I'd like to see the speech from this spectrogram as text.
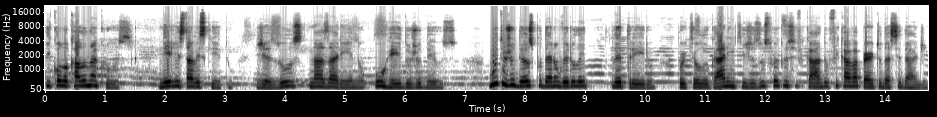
e colocá-lo na cruz. Nele estava escrito: Jesus Nazareno, o Rei dos Judeus. Muitos judeus puderam ver o letreiro, porque o lugar em que Jesus foi crucificado ficava perto da cidade.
